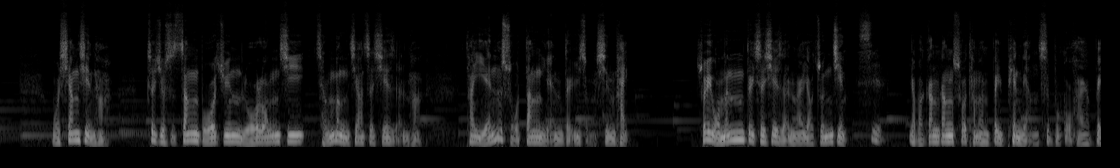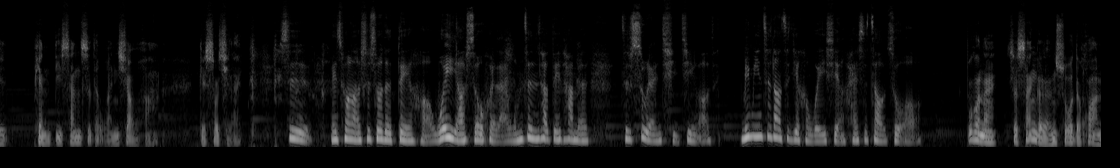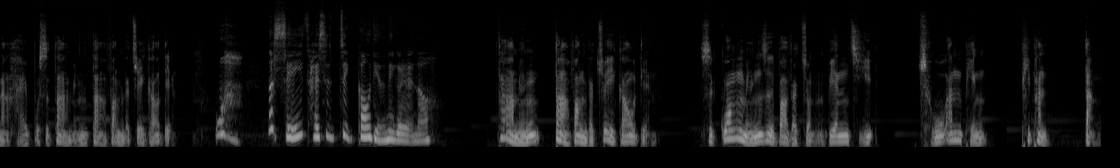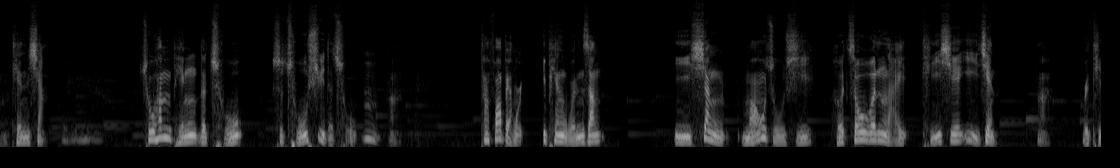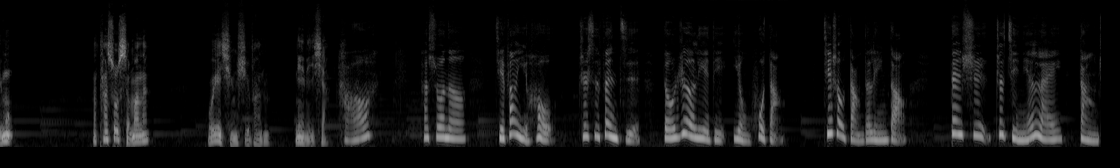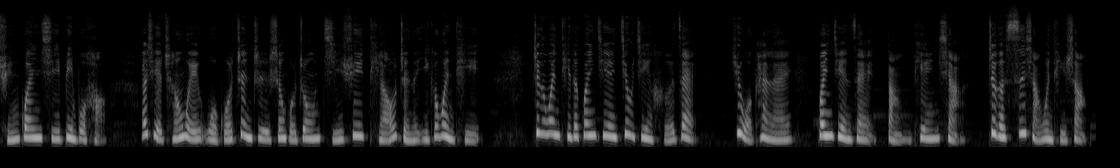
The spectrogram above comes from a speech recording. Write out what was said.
我相信哈，这就是张伯钧、罗隆基、陈梦家这些人哈，他言所当言的一种心态。所以，我们对这些人呢要尊敬，是要把刚刚说他们被骗两次，不过还要被骗第三次的玩笑话。给收起来，是没错，老师说的对哈，我也要收回来。我们真的是要对他们这肃然起敬哦，明明知道自己很危险，还是照做哦。不过呢，这三个人说的话呢，还不是大鸣大放的最高点。哇，那谁才是最高点的那个人呢？大鸣大放的最高点是《光明日报》的总编辑楚安平批判党天下。楚汉平的“楚”是储蓄的储。嗯啊，他发表一篇文章，以向毛主席和周恩来提些意见啊为题目。那他说什么呢？我也请徐帆念一下。好，他说呢，解放以后，知识分子都热烈地拥护党，接受党的领导。但是这几年来，党群关系并不好，而且成为我国政治生活中急需调整的一个问题。这个问题的关键究竟何在？据我看来，关键在“党天下”这个思想问题上。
